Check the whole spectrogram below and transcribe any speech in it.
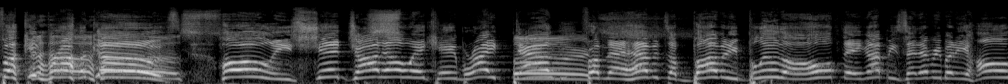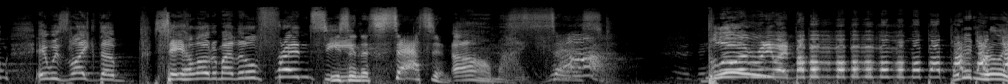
fucking Broncos. Holy shit! John Elway came right down from the heavens above, and he blew the whole thing up. He sent everybody home. It was like the "Say hello to my little friend" scene. He's an assassin. oh my god! Blew everybody away. They didn't really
